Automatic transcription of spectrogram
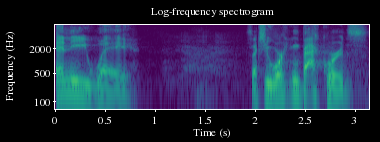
any way. It's actually working backwards.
